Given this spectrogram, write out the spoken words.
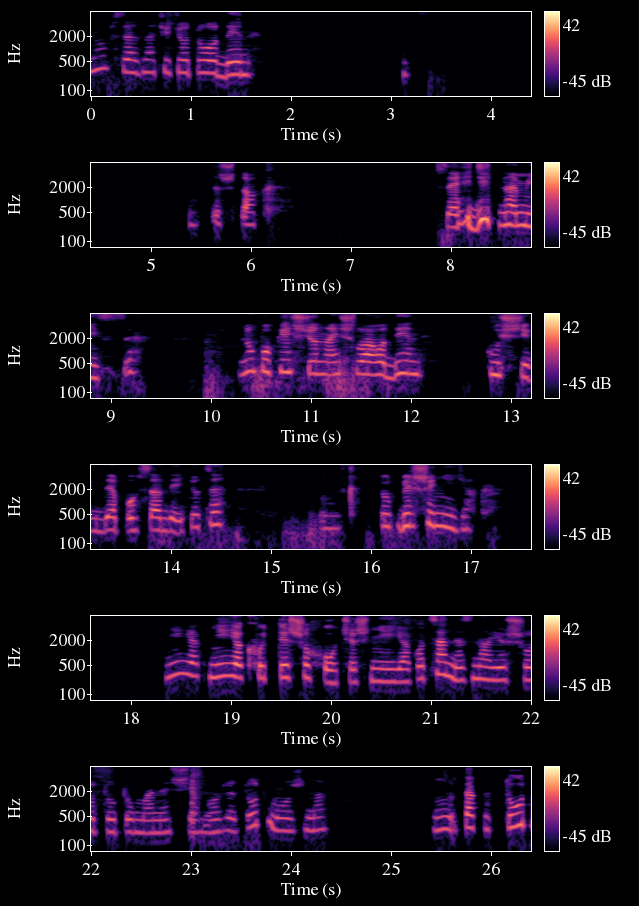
Ну, все, значить, от один. Це ж так. Все, йдіть на місце. Ну, поки що знайшла один кущик, де посадить. Оце тут більше ніяк. Ніяк, ніяк, хоч ти що хочеш, ніяк. Оце не знаю, що тут у мене ще може. Тут можна. Ну, так тут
